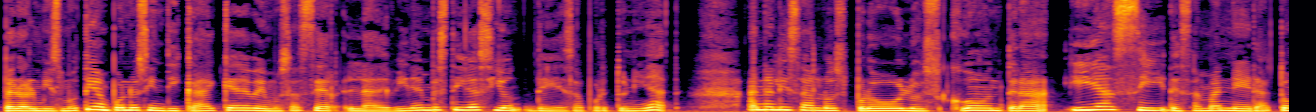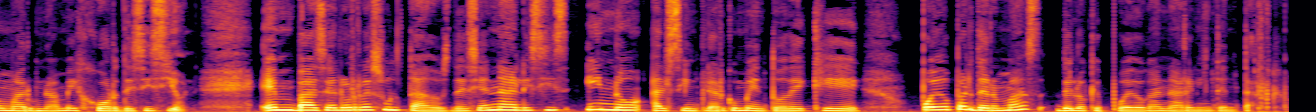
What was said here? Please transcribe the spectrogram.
pero al mismo tiempo nos indica de que debemos hacer la debida investigación de esa oportunidad, analizar los pros, los contra y así de esa manera tomar una mejor decisión en base a los resultados de ese análisis y no al simple argumento de que puedo perder más de lo que puedo ganar al intentarlo.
